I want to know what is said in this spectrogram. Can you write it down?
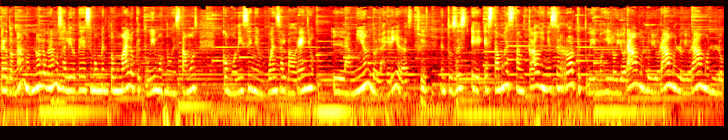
perdonamos, no logramos salir de ese momento malo que tuvimos, nos estamos como dicen en buen salvadoreño, lamiendo las heridas. Entonces eh, estamos estancados en ese error que tuvimos y lo lloramos, lo lloramos, lo lloramos, lo,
